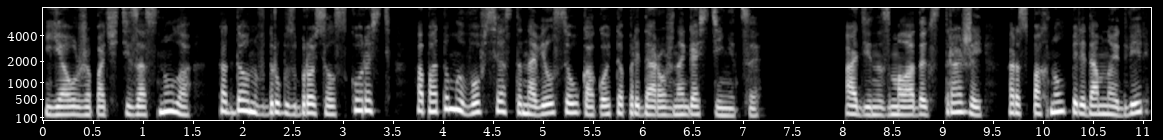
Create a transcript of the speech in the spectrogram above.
Я уже почти заснула, когда он вдруг сбросил скорость, а потом и вовсе остановился у какой-то придорожной гостиницы. Один из молодых стражей распахнул передо мной дверь,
